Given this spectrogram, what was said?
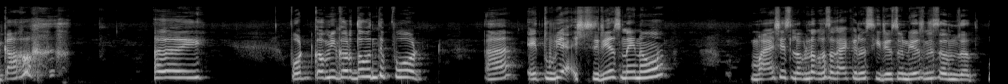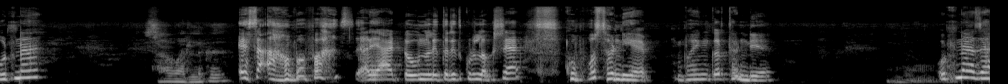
का हो? पोट कमी करतो म्हणते पोट. हां ए तुम्ही सिरियस नाही ना हो? माझ्याशीच लग्न कसं काय केलं? सिरियस सिरियस नाही समजत. उठ ना. सहा वाजलं का? हा बापा अरे या टोमले तरी कुठं लक्ष आहे. खूपच थंडी आहे. भयंकर थंडी आहे. उठ ना जा.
